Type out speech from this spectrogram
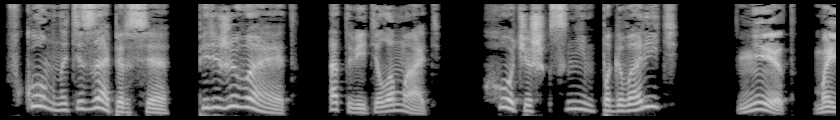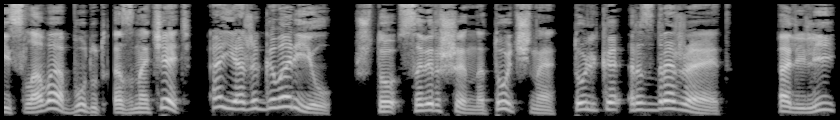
«В комнате заперся, переживает», — ответила мать. «Хочешь с ним поговорить?» «Нет, Мои слова будут означать «а я же говорил», что совершенно точно только раздражает. А Лили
